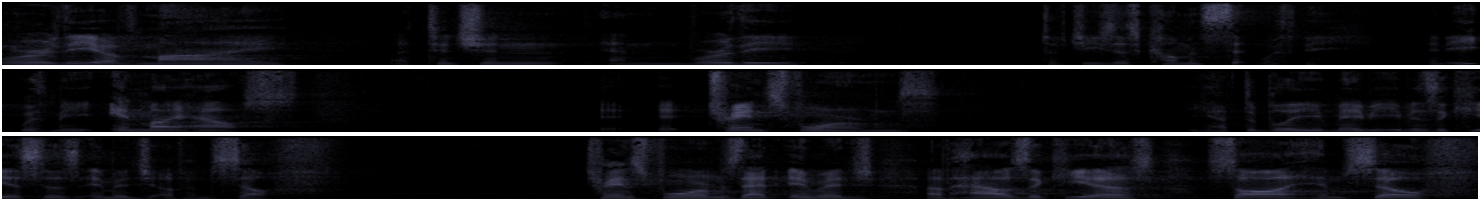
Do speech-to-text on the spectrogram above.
worthy of my attention and worthy of Jesus, come and sit with me and eat with me in my house. It, it transforms, you have to believe, maybe even Zacchaeus' image of himself. Transforms that image of how Zacchaeus saw himself.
